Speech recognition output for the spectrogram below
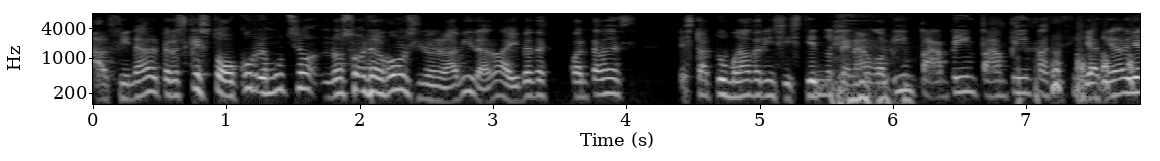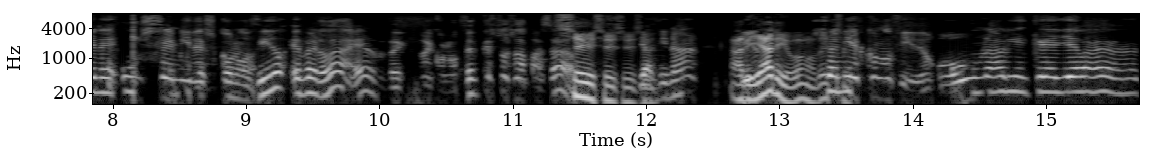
al final, pero es que esto ocurre mucho, no solo en el gol, sino en la vida, ¿no? Hay veces, ¿cuántas veces está tu madre insistiéndote en algo, pim, pam, pim, pam, pim, pam, y al final viene un semi-desconocido? Es verdad, ¿eh? Re- reconocer que esto se ha pasado. Sí, sí, sí. Y sí. al final, A diario, vamos, un hecho. semi-desconocido o un alguien que lleva,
